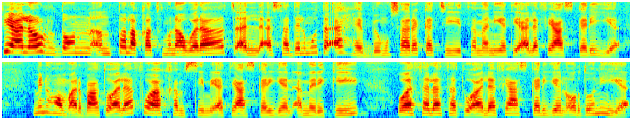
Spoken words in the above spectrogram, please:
في الأردن انطلقت مناورات الأسد المتأهب بمشاركة ثمانية ألاف عسكري منهم أربعة ألاف وخمسمائة عسكري أمريكي وثلاثة ألاف عسكري أردني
